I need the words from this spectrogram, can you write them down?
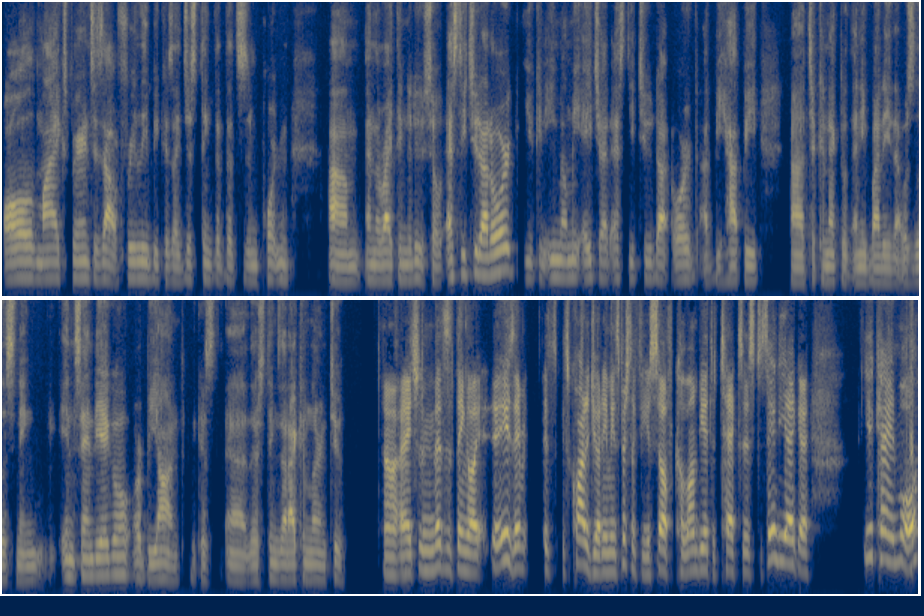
all my experiences out freely because I just think that that's important um, and the right thing to do. So sd2.org, you can email me h at sd2.org. I'd be happy uh, to connect with anybody that was listening in San Diego or beyond because uh, there's things that I can learn too. Uh, and that's the thing. Like it is, every, it's it's quite a journey. I mean, especially for yourself, Colombia to Texas to San Diego, UK and more,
